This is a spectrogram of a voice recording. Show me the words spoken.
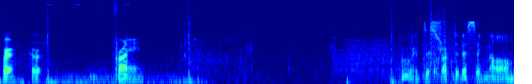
Where? Front. main. Ooh, I disrupted a signal.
